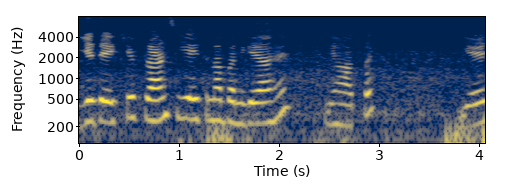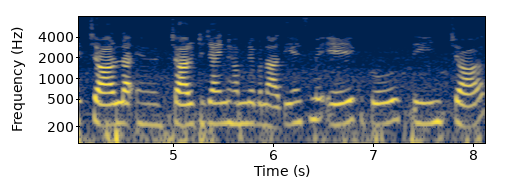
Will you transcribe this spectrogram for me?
ये देखिए फ्रेंड्स, ये इतना बन गया है यहाँ तक। ये चार चार डिज़ाइन हमने बना दिए हैं। इसमें एक, दो, तीन, चार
